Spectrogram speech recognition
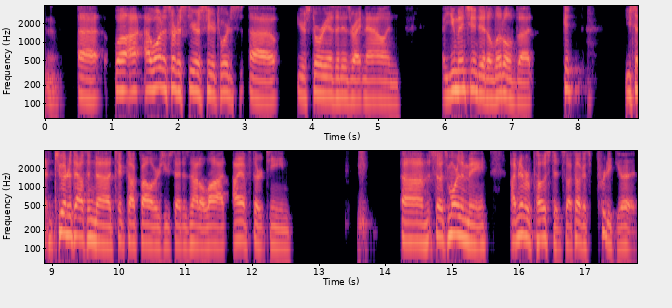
yeah. Uh, well, I, I, want to sort of steer us here towards uh, your story as it is right now, and you mentioned it a little, but could you said two hundred thousand uh, TikTok followers? You said is not a lot. I have thirteen, um, so it's more than me. I've never posted, so I feel like it's pretty good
